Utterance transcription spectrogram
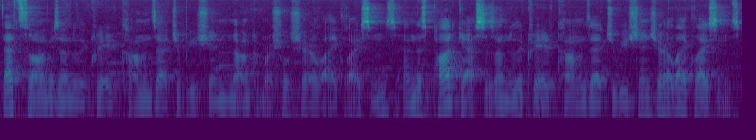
That song is under the Creative Commons Attribution Non Commercial Share Alike license, and this podcast is under the Creative Commons Attribution Share Alike license,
